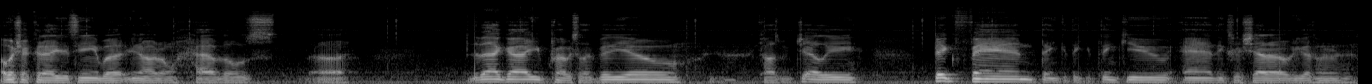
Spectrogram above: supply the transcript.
I wish I could add your team, but you know I don't have those. Uh, the bad guy, you probably saw the video. Cosmic Jelly, big fan. Thank you, thank you, thank you, and thanks for the shout out. You guys want to?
